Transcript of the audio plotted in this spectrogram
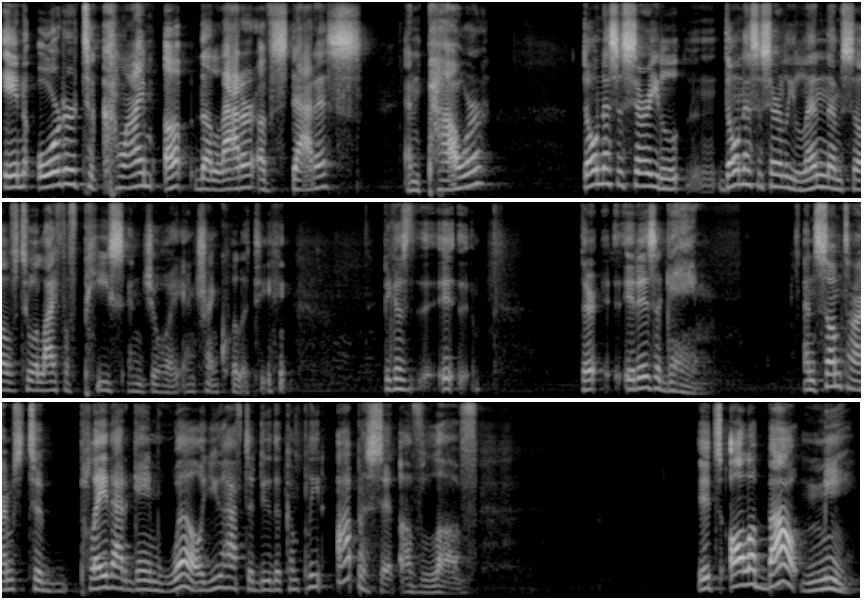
in order to climb up the ladder of status and power don't necessarily, don't necessarily lend themselves to a life of peace and joy and tranquility because it, there, it is a game. And sometimes to play that game well, you have to do the complete opposite of love. It's all about me.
